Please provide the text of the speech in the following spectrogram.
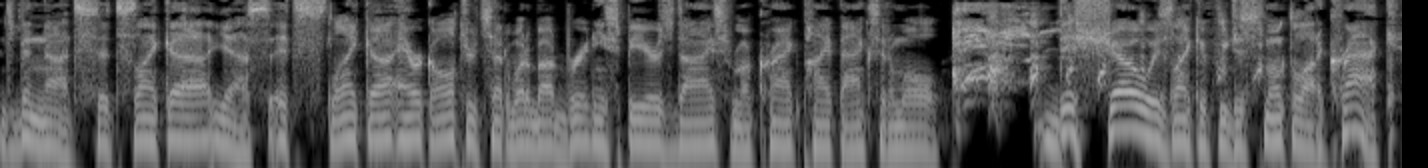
It's been nuts. It's like, uh, yes, it's like, uh, Eric Altered said, what about Britney Spears dies from a crack pipe accident? Well, this show is like if we just smoked a lot of crack.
